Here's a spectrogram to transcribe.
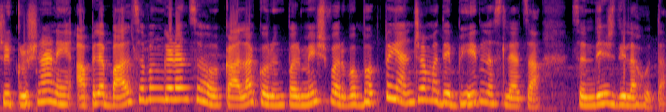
श्रीकृष्णाने आपल्या बालसवंगड्यांसह काला करून परमेश्वर व भक्त यांच्यामध्ये भेद नसल्याचा संदेश दिला होता.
